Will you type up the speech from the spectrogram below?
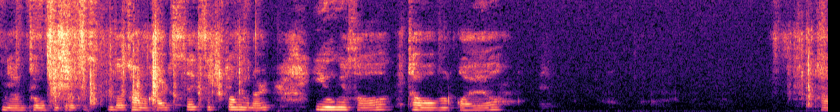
그냥 접어보도록 하겠습니다. 전 갈색 색종이를 이용해서 접어볼 거예요. 자,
